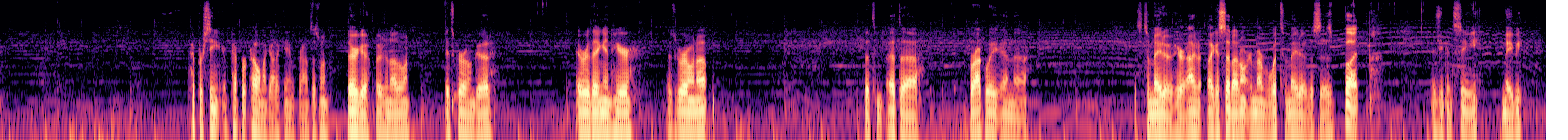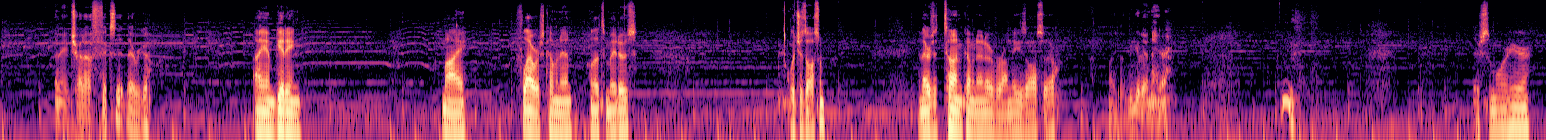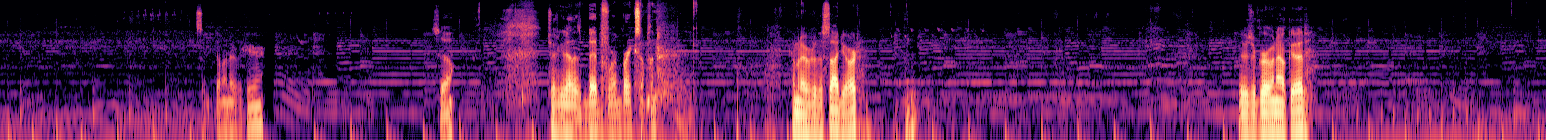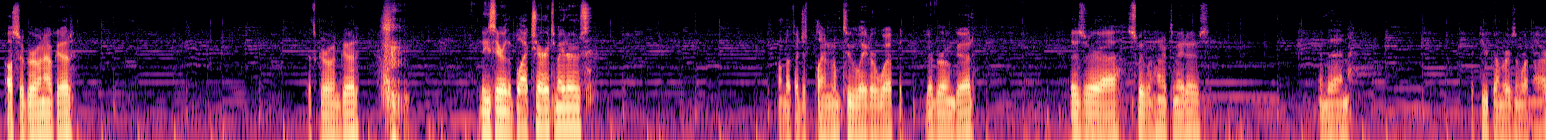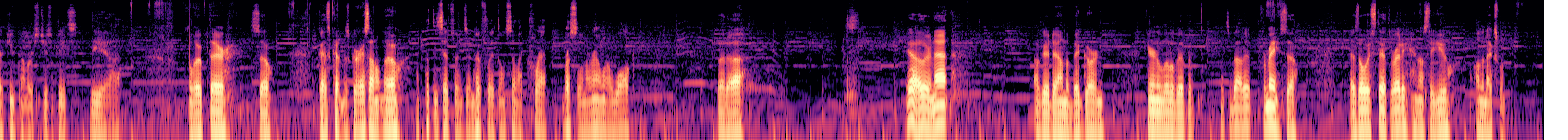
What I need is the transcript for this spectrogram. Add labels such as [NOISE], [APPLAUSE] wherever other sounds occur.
Pepper pepper, oh my God, I can't even pronounce this one. There you go, there's another one. It's growing good. Everything in here is growing up. That's at the broccoli and the this tomato here. I, like I said, I don't remember what tomato this is, but as you can see, maybe. Let me try to fix it. There we go. I am getting my flowers coming in on the tomatoes, which is awesome. And there's a ton coming in over on these also. Let me get in here. There's some more here. Some coming over here. So, try to get out of this bed before I break something coming over to the side yard. Those are growing out good. Also growing out good. That's growing good. [COUGHS] These here are the black cherry tomatoes. I don't know if I just planted them too late or what, but they're growing good. Those are uh, sweet 100 tomatoes and then the cucumbers and whatnot, or cucumbers, juicy beets, the uh, envelope there. So, guy's cutting his grass, I don't know. I put these headphones in, hopefully it don't sound like crap rustling around when I walk. But, uh, yeah, other than that, I'll go down the big garden here in a little bit, but that's about it for me. So, as always, stay at the ready, and I'll see you on the next one.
